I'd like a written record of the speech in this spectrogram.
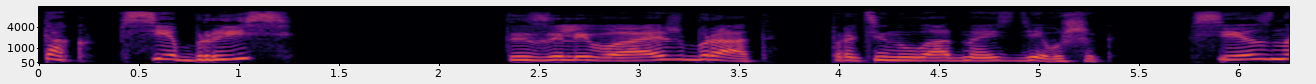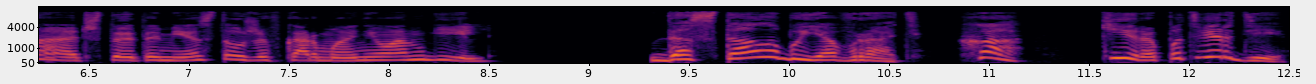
Так, все брысь!» «Ты заливаешь, брат», — протянула одна из девушек. «Все знают, что это место уже в кармане у Ангиль». «Да бы я врать! Ха! Кира, подтверди!»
